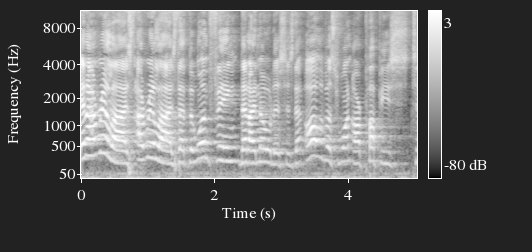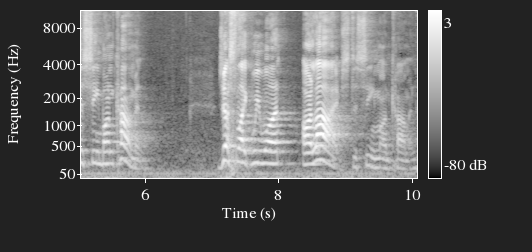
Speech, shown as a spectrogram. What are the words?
And I realized, I realized that the one thing that I noticed is that all of us want our puppies to seem uncommon just like we want our lives to seem uncommon,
